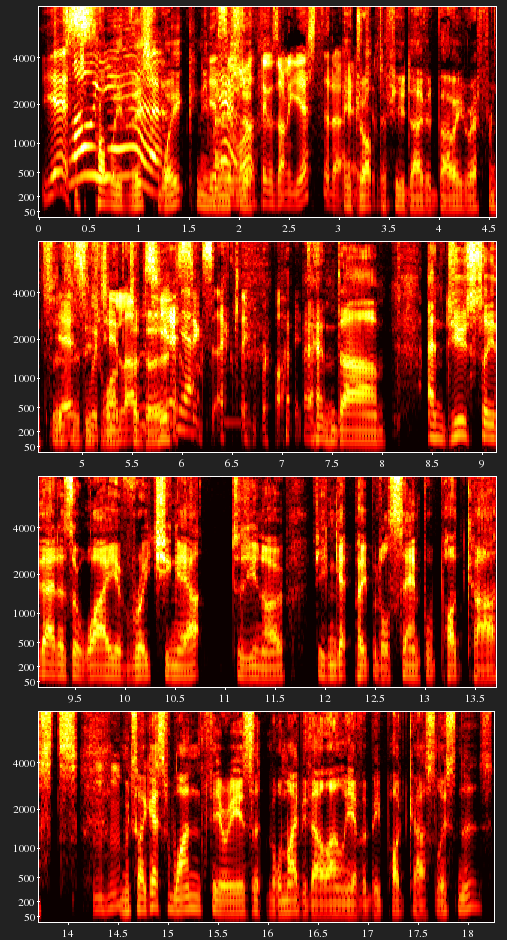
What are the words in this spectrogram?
yes. Oh, probably yeah. this week. And he Yes, managed it was. I to, think it was only yesterday. he dropped a actually. few David Bowie references yes, as he's which he wont loves. to do. Yes, Yeah. exactly right. And um, and do you see that as a way of reaching out to you know if you can get people to sample podcasts? Mm-hmm. I mean, so I guess one theory is that well maybe they'll only ever be podcast listeners,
